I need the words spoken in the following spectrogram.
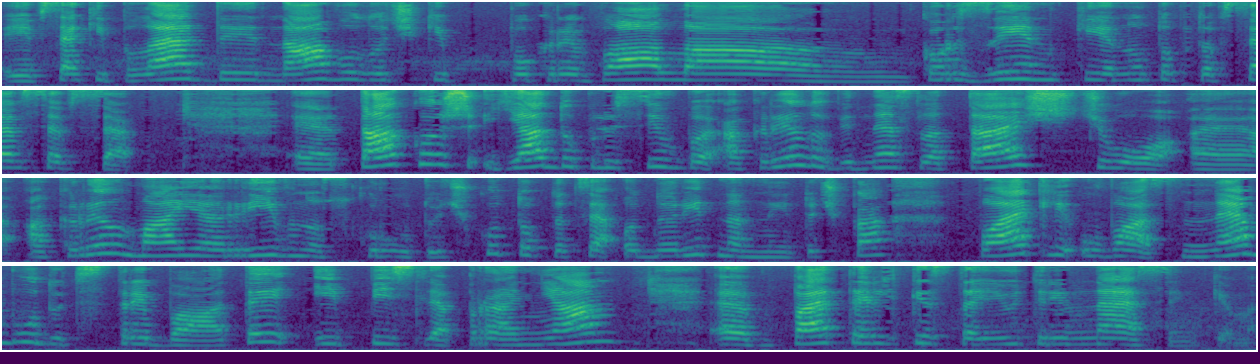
всякі пледи, наволочки, покривала, корзинки, ну тобто все-все-все. Е, Також я до плюсів би акрилу віднесла те, що е, акрил має рівну скруточку, тобто це однорідна ниточка. Петлі у вас не будуть стрибати, і після прання е, петельки стають рівнесенькими.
